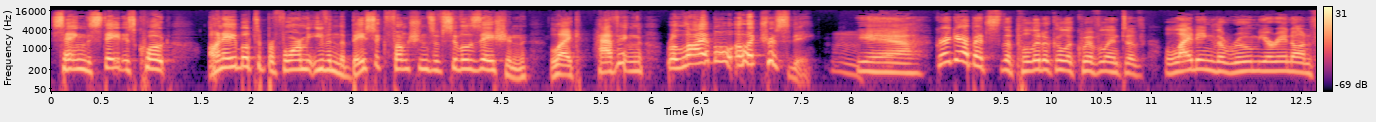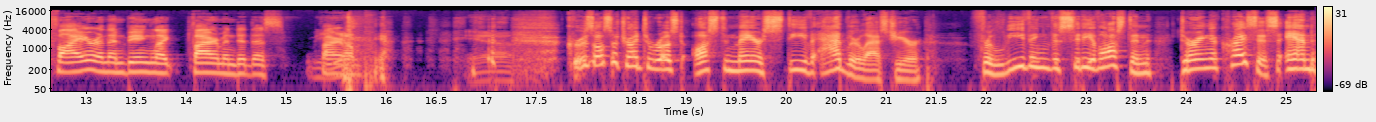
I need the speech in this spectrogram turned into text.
saying the state is, quote, unable to perform even the basic functions of civilization, like having reliable electricity. Hmm. Yeah. Greg Abbott's the political equivalent of lighting the room you're in on fire and then being like, fireman did this. Fireman. Cruz also tried to roast Austin Mayor Steve Adler last year for leaving the city of Austin during a crisis and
